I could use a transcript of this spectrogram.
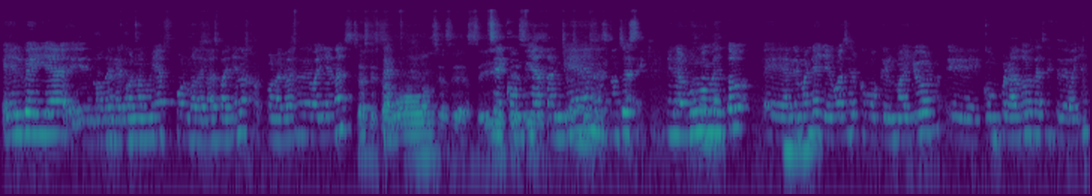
él veía eh, lo de la economía por lo de las ballenas, porque con la grasa de ballenas Se hace jabón, se hace aceite. se comía sí. también. Entonces, en algún momento, eh, Alemania llegó a ser como que el mayor eh, comprador de aceite de ballena.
